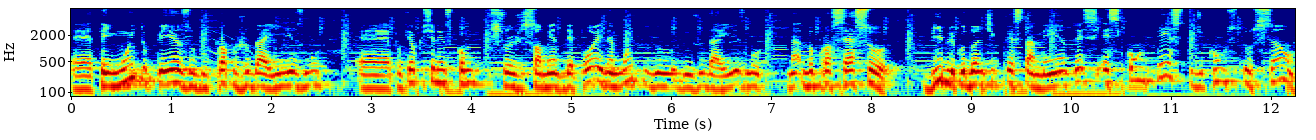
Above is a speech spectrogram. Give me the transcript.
É, tem muito peso do próprio judaísmo, é, porque o cristianismo como surge somente depois, né, muito do, do judaísmo na- no processo bíblico do Antigo Testamento, esse, esse contexto de construção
